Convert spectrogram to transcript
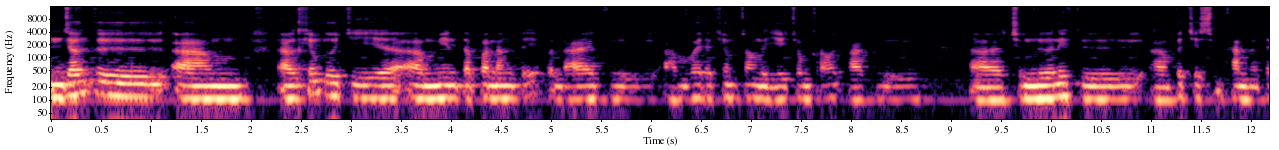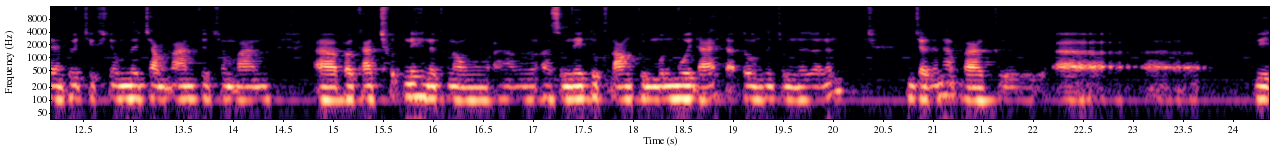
អញ្ចឹងគឺអឺខ្ញុំដូចជាមានតែប៉ុណ្្នឹងទេប៉ុន្តែគឺអ្វីដែលខ្ញុំចង់និយាយចុងក្រោយបាទគឺជំនឿនេះគឺពិតជាសំខាន់មែនទែនដូចជាខ្ញុំនៅចាំបាន គឺខ្ញុំបានបង្កើតឈុតនេះនៅក្នុងសំណេរទូក្តោងពីមុនមួយដែរតើតើនឹងជំនឿហ្នឹងអញ្ចឹងណាបាទគឺអឺវា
